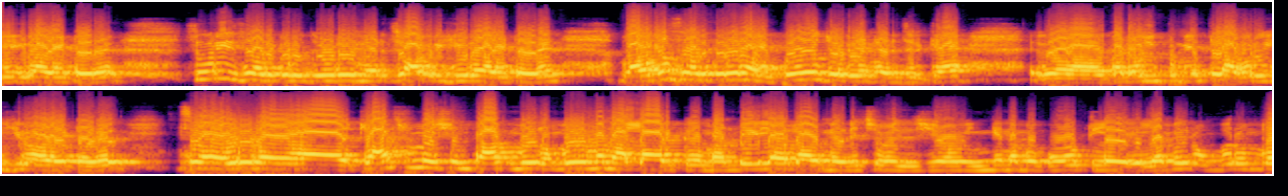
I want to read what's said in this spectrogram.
அவர் ஹீரோ ஆயிட்டாரு. சூரிய சார் கூட ஜோடியா நடிச்சு அவர் ஹீரோ ஆயிட்டாரு. பாபு சார் கூட நான் எப்பவும் ஜோடியா நடிச்சிருக்கேன். கடவுள் புண்ணியத்துல அவரும் ஹீரோ ஆயிட்டாரு. சோ அவரோட டிரான்ஸ்பர்மேஷன் பார்க்கும்போது ரொம்ப ரொம்ப நல்லா இருக்கு. மண்டையில அவர் நடிச்ச விஷயம் இங்க நம்ம கோட்ல எல்லாமே ரொம்ப ரொம்ப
